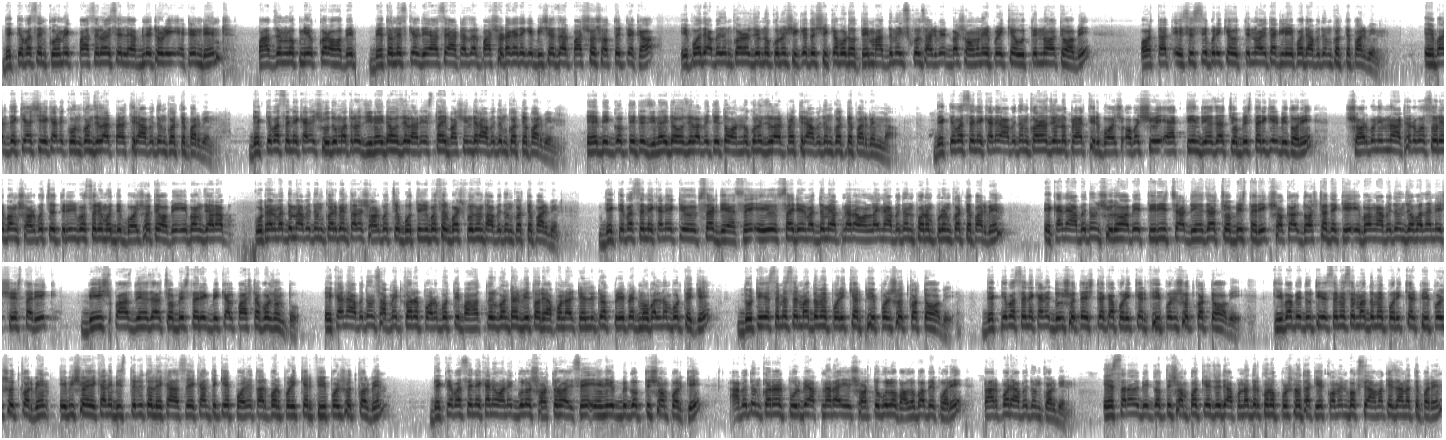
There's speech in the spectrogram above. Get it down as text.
দেখতে পাচ্ছেন, কর্মিক পাশে রয়েছে ল্যাবরেটরি অ্যাটেন্ডেন্ট। পাঁচজন লোক নিয়োগ করা হবে। বেতন স্কেল দেওয়া আছে আট হাজার পাঁচশো টাকা থেকে বিশ হাজার পাঁচশো সত্তর টাকা। এ পদে আবেদন করার জন্য কোনো শিক্ষিত শিক্ষা বোর্ড হতে মাধ্যমিক স্কুল সার্টিফিকেট বা সমমানের পরীক্ষায় উত্তীর্ণ হতে হবে। অর্থাৎ এসএসসি পরীক্ষায় উত্তীর্ণ হয়ে থাকলে এ পদে আবেদন করতে পারবেন। এবার দেখে আসি এখানে কোন কোন জেলার প্রার্থীরা আবেদন করতে পারবেন। দেখতে পাচ্ছেন এখানে শুধুমাত্র ঝিনাইদহ জেলার স্থায়ী বাসিন্দারা আবেদন করতে পারবেন। এই বিজ্ঞপ্তিতে ঝিনাইদহ জেলা ব্যতীত অন্য কোনো জেলার প্রার্থীরা আবেদন করতে পারবেন না। দেখতে পাচ্ছেন এখানে আবেদন করার জন্য প্রার্থীর বয়স অবশ্যই এক তিন দুই তারিখের ভিতরে। সর্বনিম্ন আঠারো বছর এবং সর্বোচ্চ তিরিশ বছরের মধ্যে বয়স হতে হবে এবং যারা কোটার মাধ্যমে আবেদন করবেন, তারা সর্বোচ্চ বত্রিশ বছর বয়স পর্যন্ত আবেদন করতে পারবেন। দেখতে পাচ্ছেন, এখানে একটি ওয়েবসাইট দেওয়া আছে। এই ওয়েবসাইটের মাধ্যমে আপনারা অনলাইনে আবেদন ফর্ম পূরণ করতে পারবেন। এখানে আবেদন শুরু হবে তিরিশ চার দুই তারিখ সকাল দশটা থেকে এবং আবেদন জমাদানের শেষ তারিখ বিশ পাঁচ দুই তারিখ বিকাল পাঁচটা পর্যন্ত। এখানে আবেদন সাবমিট করার পরবর্তী বাহাত্তর ঘণ্টার ভিতরে আপনার টেলিটক প্রিপেড মোবাইল নম্বর থেকে দুটি এস এম এর মাধ্যমে পরীক্ষার ফি পরিশোধ করতে হবে। দেখতে পাচ্ছেন এখানে দুইশো তেইশ টাকা পরীক্ষার ফি পরিশোধ করতে হবে। কীভাবে দুটি এস এম এর মাধ্যমে পরীক্ষার ফি পরিশোধ করবেন, এ বিষয়ে এখানে বিস্তারিত লেখা আছে। এখান থেকে পরে তারপর পরীক্ষার ফি পরিশোধ করবেন। দেখতে পাচ্ছেন এখানে অনেকগুলো শর্ত রয়েছে এই নিয়োগ বিজ্ঞপ্তি সম্পর্কে। আবেদন করার পূর্বে আপনারা এই শর্তগুলো ভালোভাবে পড়ে তারপরে আবেদন করবেন। এছাড়াও বিজ্ঞপ্তি সম্পর্কে যদি আপনাদের কোনো প্রশ্ন থাকে কমেন্ট বক্সে আমাকে জানাতে পারেন।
